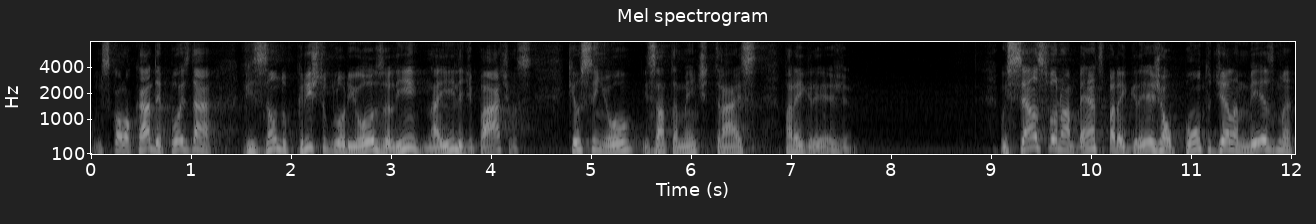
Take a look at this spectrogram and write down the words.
vamos colocar depois da visão do Cristo glorioso ali na ilha de Patmos, que o Senhor exatamente traz para a igreja. Os céus foram abertos para a igreja ao ponto de ela mesma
